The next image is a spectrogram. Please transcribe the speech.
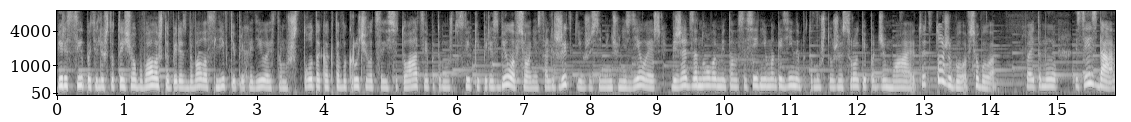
пересыпать или что-то еще бывало, что пересбивало сливки, приходилось там что-то как-то выкручиваться из ситуации, потому что сливки пересбило, все, они стали жидкие, уже с ними ничего не сделаешь. Бежать за новыми там в соседние магазины, потому что уже сроки поджимают. Это тоже было, все было. Поэтому здесь да,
